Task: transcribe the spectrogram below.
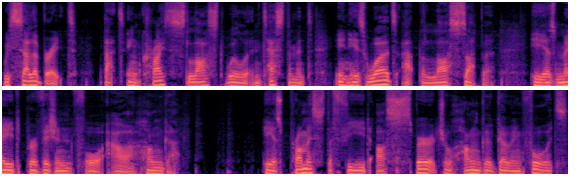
We celebrate that in Christ's last will and testament, in his words at the Last Supper, he has made provision for our hunger. He has promised to feed our spiritual hunger going forwards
